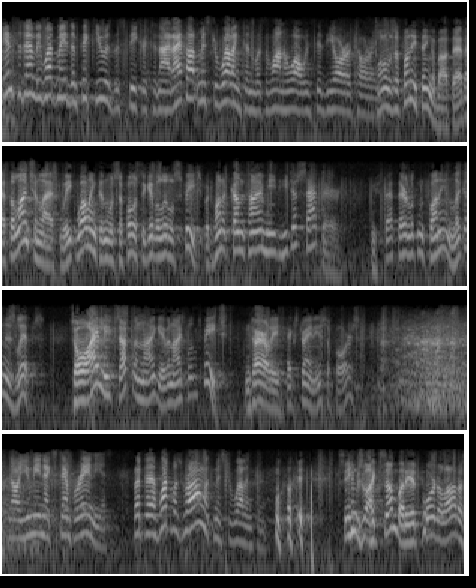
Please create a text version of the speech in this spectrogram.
Incidentally, what made them pick you as the speaker tonight? I thought Mr. Wellington was the one who always did the oratory. Well, it was a funny thing about that. At the luncheon last week, Wellington was supposed to give a little speech, but when it come time, he, he just sat there. He sat there looking funny and licking his lips. So I leaps up and I gave a nice little speech. Entirely extraneous, of course. No, you mean extemporaneous. But uh, what was wrong with Mr. Wellington? Well, it seems like somebody had poured a lot of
